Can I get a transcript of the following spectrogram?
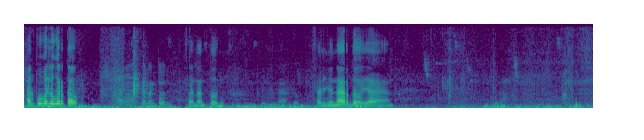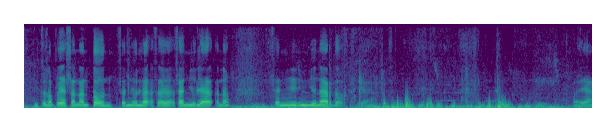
Ano po ba lugar to? San Anton. San Anton. Sa Leonardo. San Leonardo. Ayan. Dito lang po yan, San Anton. San Yula, sa, San Yula, ano? San Leonardo. Ayan. Ayan,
